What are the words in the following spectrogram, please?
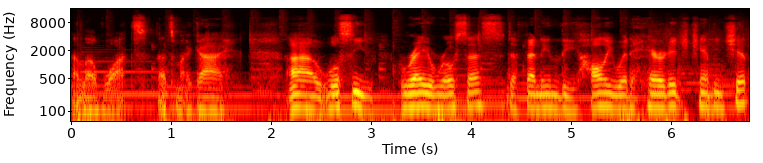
I love Watts. That's my guy. Uh, we'll see Ray Rosas defending the Hollywood Heritage Championship.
